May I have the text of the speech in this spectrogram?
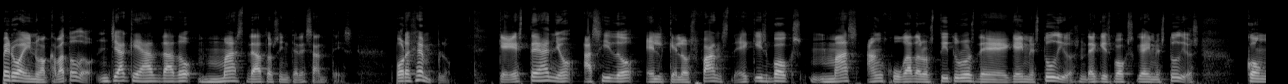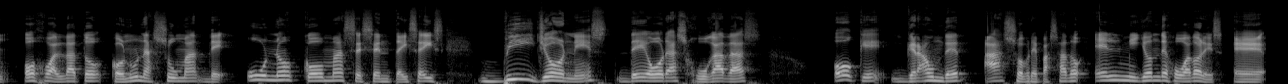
Pero ahí no acaba todo, ya que han dado más datos interesantes. Por ejemplo, que este año ha sido el que los fans de Xbox más han jugado a los títulos de Game Studios, de Xbox Game Studios, con, ojo al dato, con una suma de 1,66 billones de horas jugadas o que Grounded ha sobrepasado el millón de jugadores. Eh,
